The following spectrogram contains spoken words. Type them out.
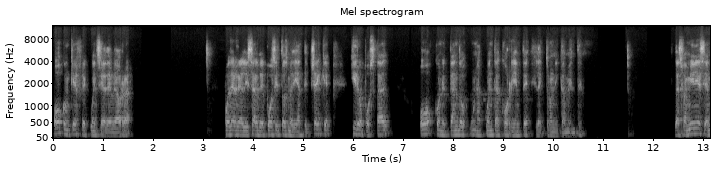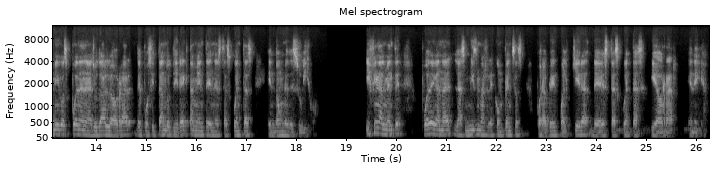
o con qué frecuencia debe ahorrar. Puede realizar depósitos mediante cheque, giro postal o conectando una cuenta corriente electrónicamente. Las familias y amigos pueden ayudarlo a ahorrar depositando directamente en estas cuentas en nombre de su hijo. Y finalmente, puede ganar las mismas recompensas por abrir cualquiera de estas cuentas y ahorrar en ella.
